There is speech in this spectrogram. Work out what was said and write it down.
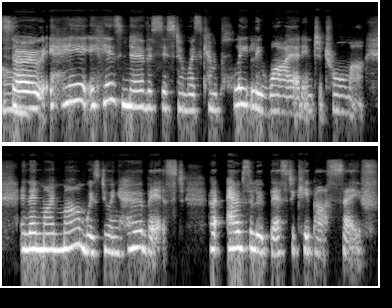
Oh. so he his nervous system was completely wired into trauma. And then my mom was doing her best her absolute best to keep us safe.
